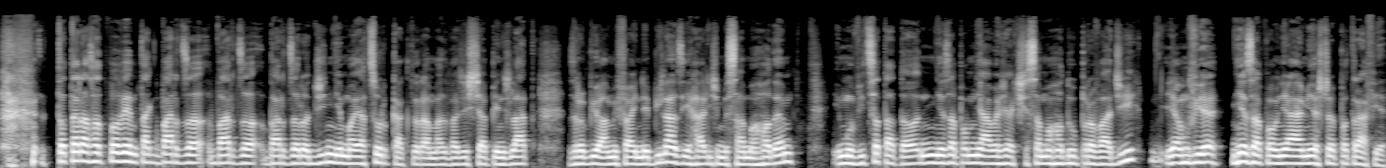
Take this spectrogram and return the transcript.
To teraz odpowiem tak bardzo, bardzo, bardzo rodzinnie. Moja córka, która ma 25 lat, zrobiła mi fajny bilans. Jechaliśmy samochodem i mówi: Co tato, nie zapomniałeś, jak się samochodu prowadzi? Ja mówię: Nie zapomniałem, jeszcze potrafię.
